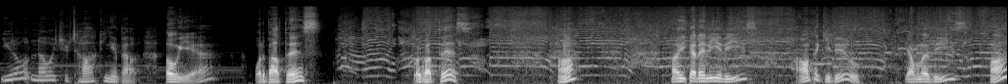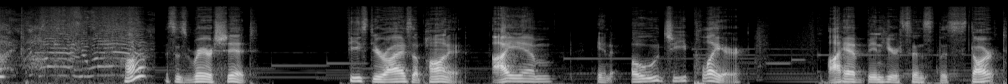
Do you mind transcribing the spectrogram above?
You don't know what you're talking about. Oh yeah? What about this? What about this? Huh? Oh, you got any of these? I don't think you do. You got one of these? Huh? Huh? This is rare shit. Feast your eyes upon it. I am an OG player. I have been here since the start.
